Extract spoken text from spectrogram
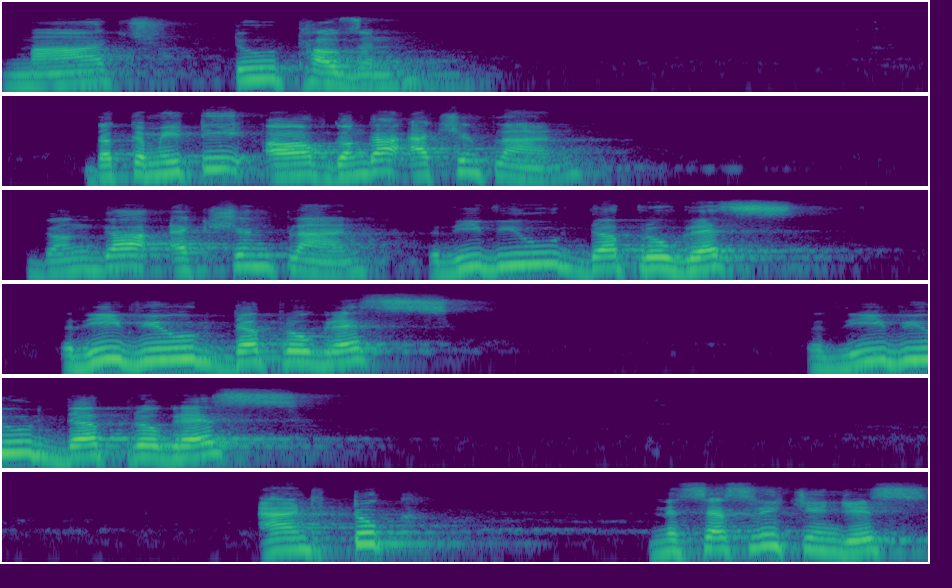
March 2000. The Committee of Ganga Action Plan, Ganga Action Plan reviewed the progress, reviewed the progress, reviewed the progress and took necessary changes,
